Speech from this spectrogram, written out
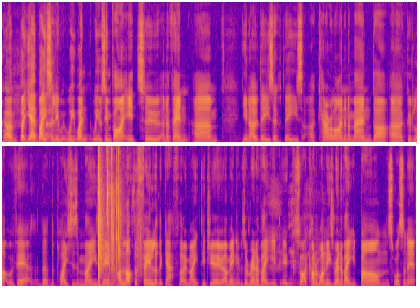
Um, but yeah, basically, we- we went. We was invited to an event. Um, you know, these are these are Caroline and Amanda. Uh, good luck with it. The the place is amazing. I love the feel of the gaff, though, mate. Did you? I mean, it was a renovated. It's like kind of one of these renovated barns, wasn't it?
